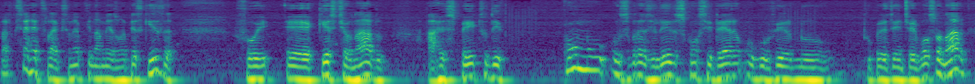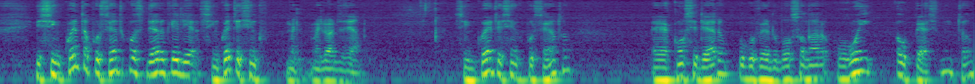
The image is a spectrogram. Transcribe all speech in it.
Claro que isso é reflexo, né? porque na mesma pesquisa foi é, questionado a respeito de como os brasileiros consideram o governo do presidente Jair Bolsonaro e 50% consideram que ele é 55, melhor dizendo. 55% é, consideram o governo Bolsonaro ruim ou péssimo. Então,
